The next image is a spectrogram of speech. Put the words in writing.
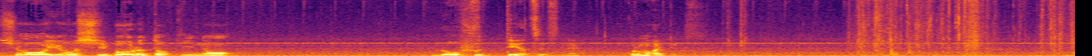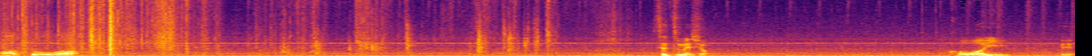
醤油を絞る時のロフってやつですね。これも入ってますあとは説明書。かわいい。絵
